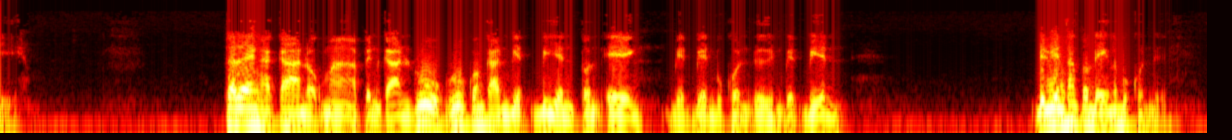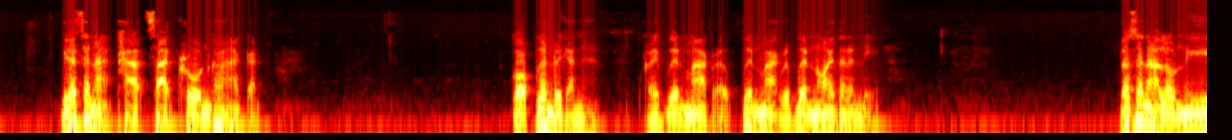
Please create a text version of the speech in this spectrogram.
ญีแสดงอาการออกมาเป็นการรูปรูปของการเบียดเบียนตนเอง เบียดเบียนบุคคลอื่น เบียดเบียน เบียดเบียนทั้งตนเองและบุคคลอื่น มีลักษณะขาดศาสตร์โครนเข้าหากัน ก็เพื่อนด้วยกันนะใครเพื่อนมากหรือเพื่อนมากหรือเพื่อนน้อยเท่านั้นเอง ลักษณะเหล่านี้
